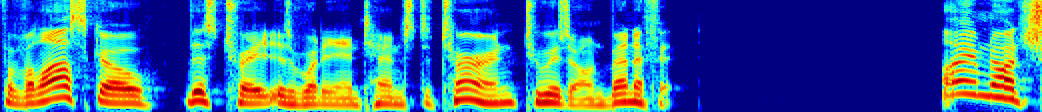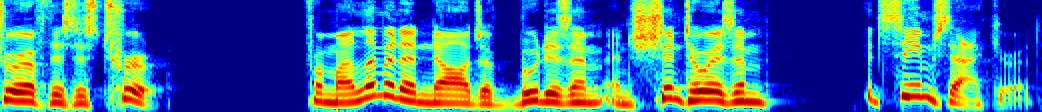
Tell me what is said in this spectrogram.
For Velasco, this trait is what he intends to turn to his own benefit. I am not sure if this is true. From my limited knowledge of Buddhism and Shintoism, it seems accurate.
